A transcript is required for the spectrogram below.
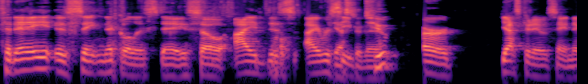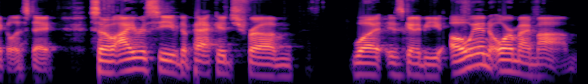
Today is Saint Nicholas Day, so I just I received Yesterday. two or yesterday was Saint Nicholas Day, so I received a package from what is going to be Owen or my mom,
